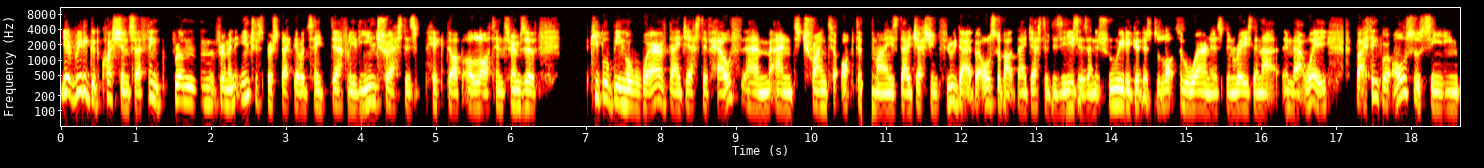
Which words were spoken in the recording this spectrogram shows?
Yeah, really good question. So I think from from an interest perspective, I would say definitely the interest has picked up a lot in terms of people being aware of digestive health um, and trying to optimize digestion through diet, but also about digestive diseases. And it's really good. There's lots of awareness been raised in that in that way. But I think we're also seeing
